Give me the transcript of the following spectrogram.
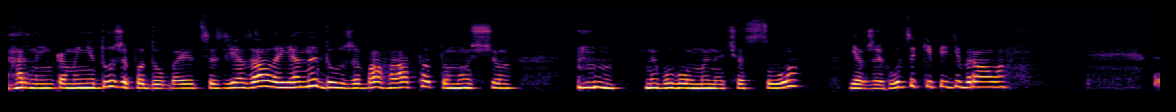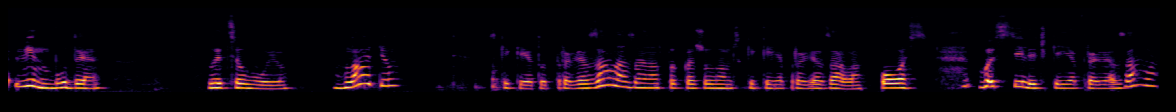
Гарненька, мені дуже подобається. Зв'язала я не дуже багато, тому що не було у мене часу. Я вже гудзики підібрала. Він буде лицевою гладдю. Скільки я тут пров'язала, зараз покажу вам, скільки я пров'язала. Ось, ось стілечки я пров'язала.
